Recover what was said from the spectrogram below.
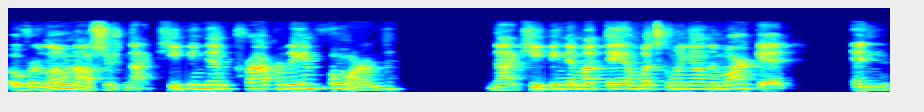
over loan officers not keeping them properly informed, not keeping them updated on what's going on in the market, and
